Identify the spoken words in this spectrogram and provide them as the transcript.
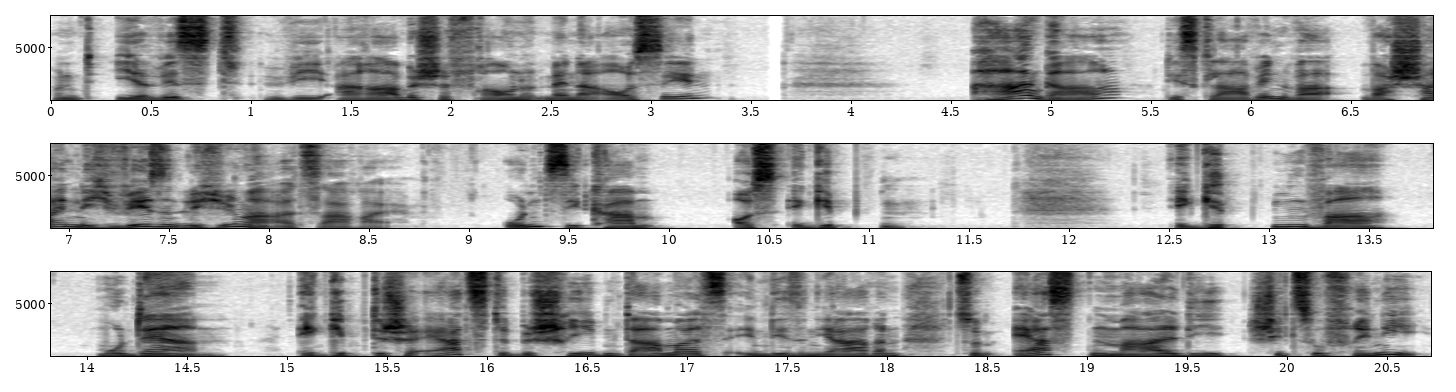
Und ihr wisst, wie arabische Frauen und Männer aussehen? Hagar, die Sklavin, war wahrscheinlich wesentlich jünger als Sarai. Und sie kam aus Ägypten. Ägypten war modern. Ägyptische Ärzte beschrieben damals in diesen Jahren zum ersten Mal die Schizophrenie.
